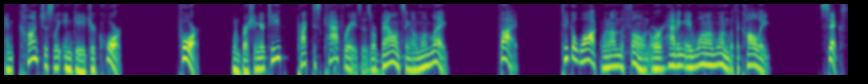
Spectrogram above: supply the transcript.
and consciously engage your core. 4. When brushing your teeth, practice calf raises or balancing on one leg. 5. Take a walk when on the phone or having a one on one with a colleague. 6.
